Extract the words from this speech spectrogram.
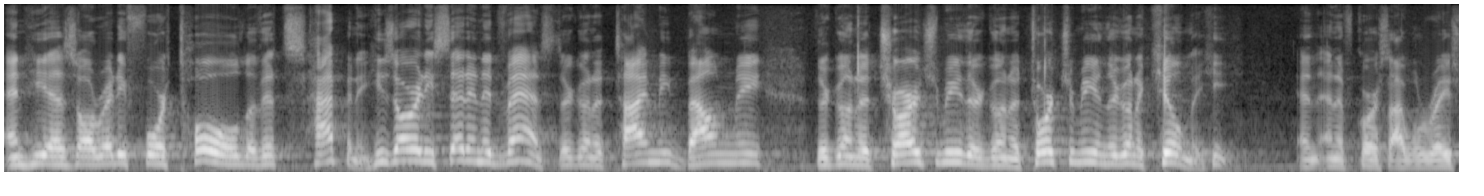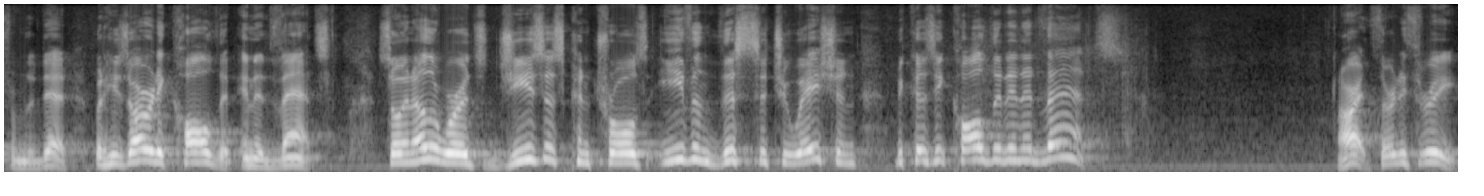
and He has already foretold of its happening. He's already said in advance, they're going to tie me, bound me, they're going to charge me, they're going to torture me, and they're going to kill me. He, and, and of course, I will raise from the dead. But He's already called it in advance. So in other words, Jesus controls even this situation because He called it in advance. All right, 33.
